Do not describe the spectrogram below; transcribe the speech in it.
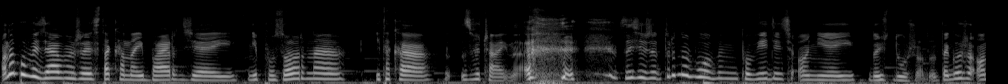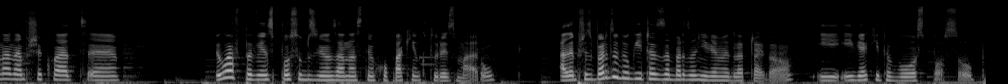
ona powiedziałabym, że jest taka najbardziej niepozorna, i taka zwyczajna. w sensie, że trudno byłoby mi powiedzieć o niej dość dużo, dlatego że ona na przykład e, była w pewien sposób związana z tym chłopakiem, który zmarł, ale przez bardzo długi czas za bardzo nie wiemy dlaczego i, i w jaki to było sposób.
